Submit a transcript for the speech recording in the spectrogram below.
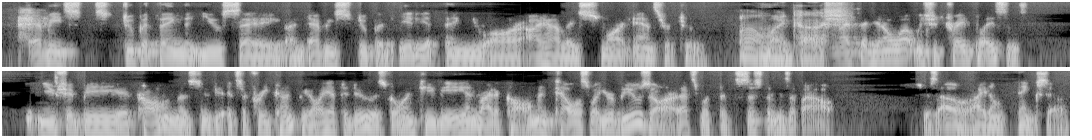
every stupid thing that you say and every stupid idiot thing you are, I have a smart answer to. Oh my gosh. And I said, you know what? We should trade places you should be a columnist. It's a free country. All you have to do is go on TV and write a column and tell us what your views are. That's what the system is about. Just, oh, I don't think so.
